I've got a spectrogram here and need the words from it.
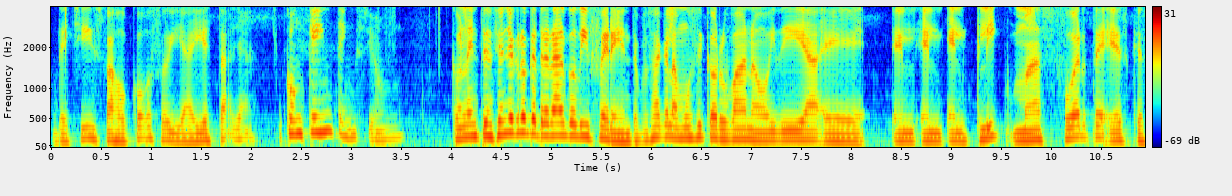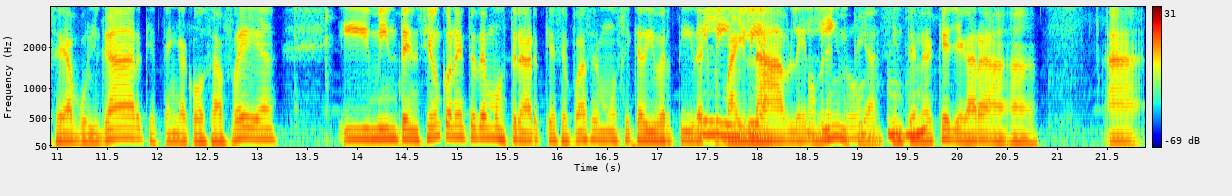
de chispa, jocoso y ahí está ya. ¿Con qué intención? Con la intención yo creo que traer algo diferente. Pues sabes que la música urbana hoy día, eh, el, el, el clic más fuerte es que sea vulgar, que tenga cosas feas. Y mi intención con esto es demostrar que se puede hacer música divertida, limpia, bailable, limpia, todo. sin tener que llegar a, a, a-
